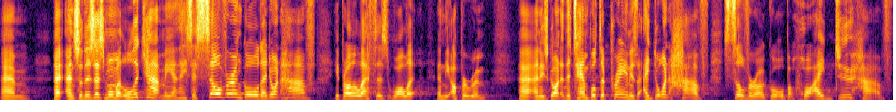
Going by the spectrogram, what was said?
Um, and so there's this moment, look at me. And he says, Silver and gold I don't have. He probably left his wallet in the upper room. Uh, and he's gone to the temple to pray. And he's like, I don't have silver or gold, but what I do have,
